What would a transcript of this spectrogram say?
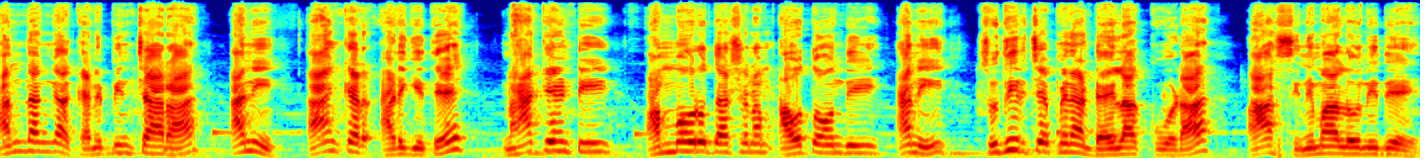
అందంగా కనిపించారా అని యాంకర్ అడిగితే నాకేంటి? అమ్మోరు దర్శనం అవుతోంది అని సుధీర్ చెప్పిన డైలాగ్ కూడా ఆ సినిమాలోనిదే.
